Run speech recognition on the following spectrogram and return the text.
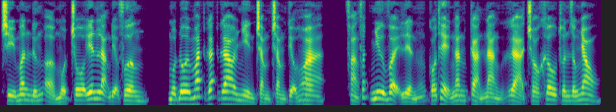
chỉ mân đứng ở một chỗ yên lặng địa phương, một đôi mắt gắt gao nhìn chằm chằm tiệu hoa, phảng phất như vậy liền có thể ngăn cản nàng gả cho khâu thuấn giống nhau.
